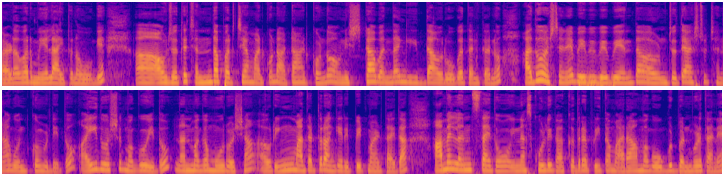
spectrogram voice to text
ಎರಡು ಅವರ್ ಮೇಲೆ ಆಯಿತು ನಾವು ಹೋಗಿ ಅವ್ರ ಜೊತೆ ಚಂದ ಪರಿಚಯ ಮಾಡ್ಕೊಂಡು, ಆಟ ಆಡ್ಕೊಂಡು, ಅವ್ನ ಇಷ್ಟ ಬಂದಂಗೆ ಇದ್ದ ಅವ್ರು ಹೋಗೋ ತನಕನೂ. ಅದು ಅಷ್ಟೇ ಬೇಬಿ ಬೇಬಿ ಅಂತ ಅವ್ನ ಜೊತೆ ಅಷ್ಟು ಚೆನ್ನಾಗಿ ಹೊಂದ್ಕೊಂಡ್ಬಿಟ್ಟಿತ್ತು. ಐದು ವರ್ಷದ ಮಗು ಇದು ನನ್ನ ಮಗ ಮೂರು ವರ್ಷ. ಅವ್ರು ಹೆಂಗೆ ಮಾತಾಡ್ತಾರೋ ಹಂಗೆ ರಿಪೀಟ್ ಮಾಡ್ತಾ ಇದ್ದ. ಆಮೇಲೆ ಅನಿಸ್ತಾ ಇತ್ತು ಇನ್ನು ಸ್ಕೂಲಿಗೆ ಹಾಕಿದ್ರೆ ಪ್ರೀತಮ್ ಆರಾಮಾಗಿ ಹೋಗ್ಬಿಟ್ಟು ಬಂದ್ಬಿಡ್ತಾನೆ.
